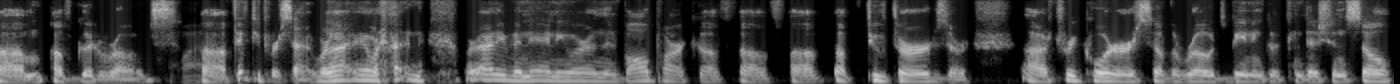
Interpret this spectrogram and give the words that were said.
um, of good roads. Uh, 50%. We're not, we're not we're not even anywhere in the ballpark of of of, of two thirds or uh, three quarters of the roads being in good condition. So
